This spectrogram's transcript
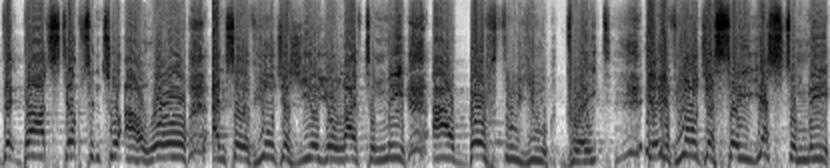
that God steps into our world and say, if you'll just yield your life to me, I'll birth through you great great. If you'll just say yes to me,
